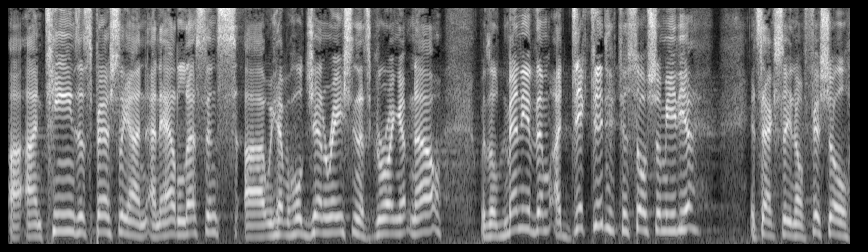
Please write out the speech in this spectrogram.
uh, on teens, especially on, on adolescents. Uh, we have a whole generation that's growing up now, with many of them addicted to social media. It's actually an official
